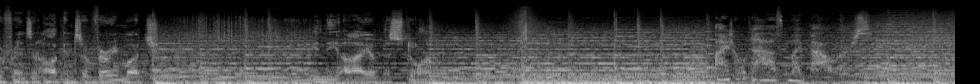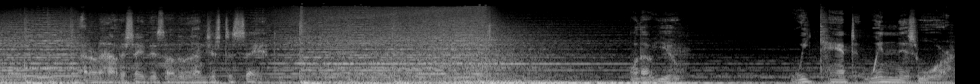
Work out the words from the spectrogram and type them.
Your friends at Hawkins are very much in the eye of the storm. I don't have my powers. I don't know how to say this other than just to say it. Without you, we can't win this war.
